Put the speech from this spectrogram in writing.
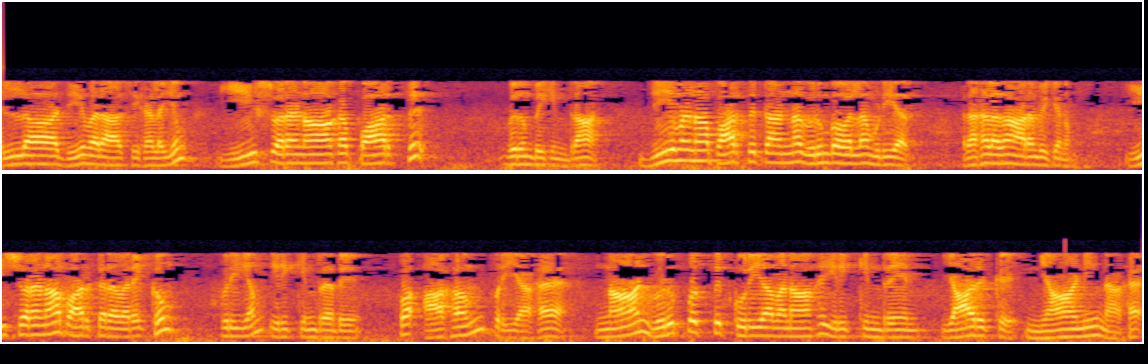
எல்லா ஜீவராசிகளையும் ஈஸ்வரனாக பார்த்து விரும்புகின்றான். ஜீவனா பார்த்துட்டான்னா விரும்பவெல்லாம் முடியாது. ரகல தான் ஆரம்பிக்கணும். ஈஸ்வரனா பார்க்கிற வரைக்கும் பிரியம் இருக்கின்றது. இப்போ அகம் பிரியக. நான் விருப்பத்துக்குரியவனாக இருக்கின்றேன். யாருக்கு? ஞானி நக.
